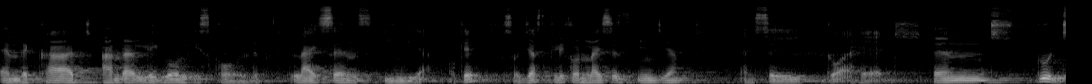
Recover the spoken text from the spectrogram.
And the card under legal is called License India. Okay, so just click on License India and say go ahead. And good,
